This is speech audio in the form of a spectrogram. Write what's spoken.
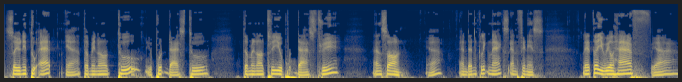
So you need to add yeah terminal 2 you put dash 2 terminal 3 you put dash 3 and so on yeah? And then click next and finish. Later you will have yeah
